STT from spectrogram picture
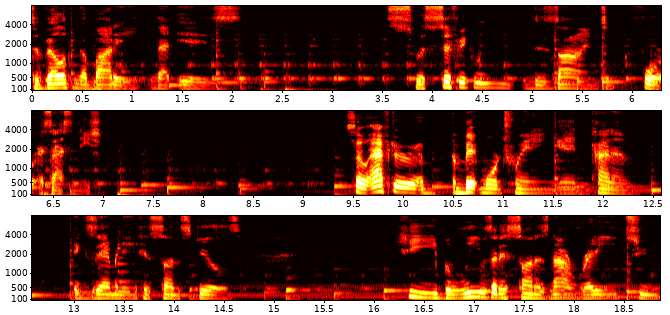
developing a body that is specifically designed for assassination. So, after a, a, bit more training and kind of examining his son's skills, he believes that his son is not ready to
